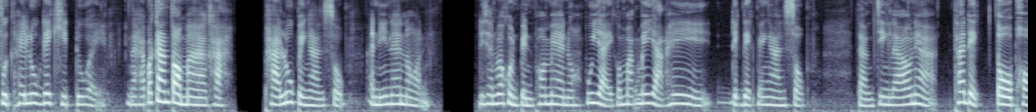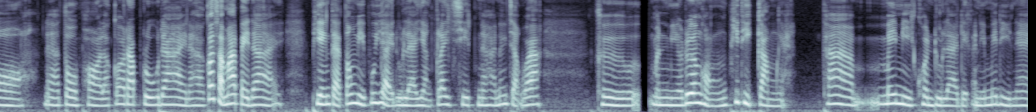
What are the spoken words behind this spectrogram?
ฝึกให้ลูกได้คิดด้วยนะคะ ประการต่อมาค่ะ พาลูกไปงานศพ อันนี้แน่นอน ดิฉันว่าคนเป็นพ่อแม่เนาะผู้ใหญ่ก็มักไม่อยากให้เด็กๆไปงานศพ แต่จริงๆแล้วเนี่ยถ้าเด็กโตพอนะโตพอแล้วก็รับรู้ได้นะคะ ก็สามารถไปได้ เพียงแต่ต้องมีผู้ใหญ่ดูแลอย่างใกล้ชิดนะคะ เนื่องจากว่าคือมันมีเรื่องของพิธีกรรมไงถ้าไม่มีคนดูแลเด็กอันนี้ไม่ดีแน่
